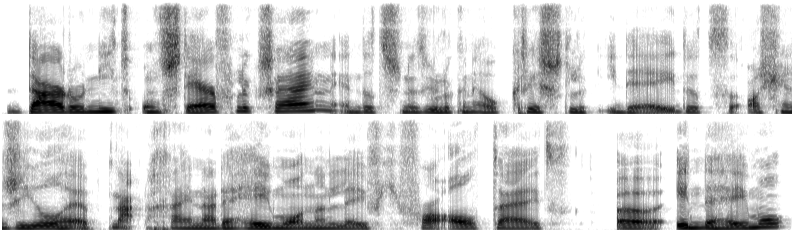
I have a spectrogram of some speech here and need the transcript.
daardoor niet onsterfelijk zijn. En dat is natuurlijk een heel christelijk idee. Dat als je een ziel hebt, nou, dan ga je naar de hemel en dan leef je voor altijd eh, in de hemel.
